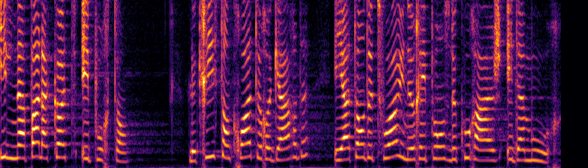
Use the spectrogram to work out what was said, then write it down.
Il n'a pas la cote et pourtant. Le Christ en croix te regarde et attend de toi une réponse de courage et d'amour.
